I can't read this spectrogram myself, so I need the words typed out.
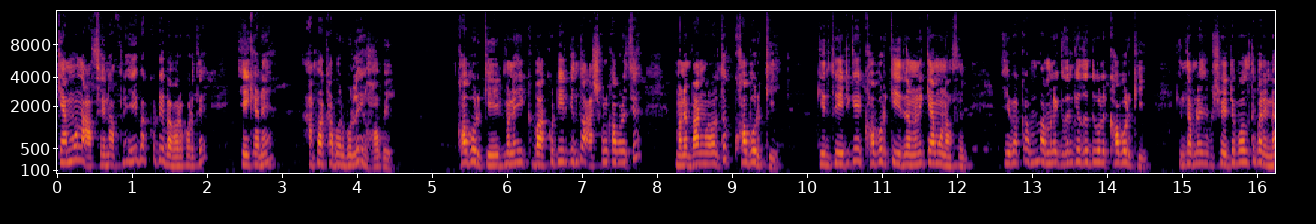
কেমন আছেন আপনি? এই বাক্যটি ব্যবহার করতে এইখানে আপা খাবার বললেই হবে। খবর কি? মানে এই বাক্যটির কিন্তু আসল খবর হচ্ছে মানে বাংলা অর্থ খবর কি? কিন্তু এটিকে খবর কি? মানে কেমন আছেন? বাক্য আমরা একজনকে যদি বলি খবর কি? কিন্তু আমরা সেটা বলতে পারি না,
